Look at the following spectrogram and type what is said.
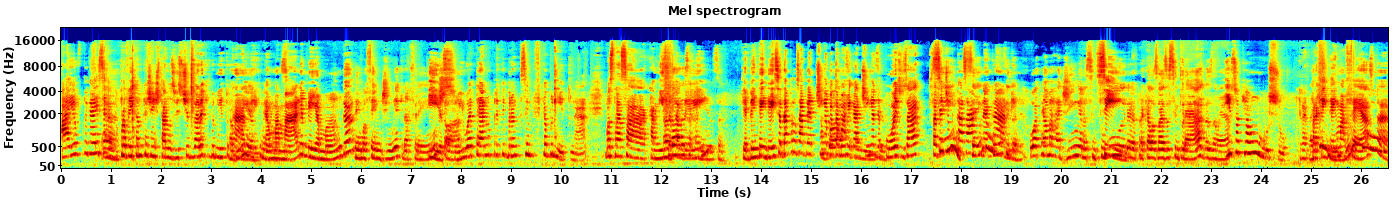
Aí eu vou pegar esse, É. aproveitando que a gente tá nos vestidos, olha que bonito, Tá Carmen. bonito é uma malha, meia manga. Tem uma fendinha aqui na frente, Isso, ó. e o eterno preto e branco que sempre fica bonito, né? Mostrar essa camisa Adoro também, essa camisa. Que é bem tendência, dá pra usar abertinha, Adoro botar uma essa regatinha camisa. depois, usar, fazer Sim, tipo um casaco, né. Carmen? Ou até amarradinha na cintura, pra aquelas mais acinturadas, não é? Isso aqui é um luxo. Pra, pra que quem tem uma festa.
